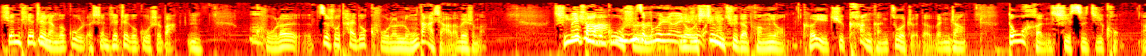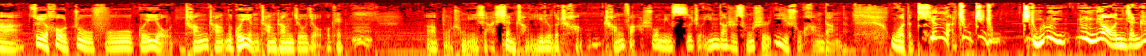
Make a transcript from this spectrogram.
先贴这两个故事，先贴这个故事吧。嗯，苦了字数太多，苦了龙大侠了。为什么？其余八个故事你怎么会认为有兴趣的朋友可以去看看作者的文章，都很细思极恐啊。最后祝福鬼友长长鬼影长长久久。OK，嗯。啊，补充一下，现场遗留的长长发，说明死者应当是从事艺术行当的。我的天哪，就这种这种论论调，你简直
